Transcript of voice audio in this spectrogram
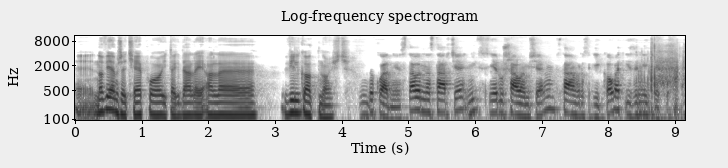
e, no wiem, że ciepło i tak dalej, ale wilgotność. Dokładnie. Stałem na starcie, nic nie ruszałem się, stałem w prostu taki kołek i ze mnie ciekło.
